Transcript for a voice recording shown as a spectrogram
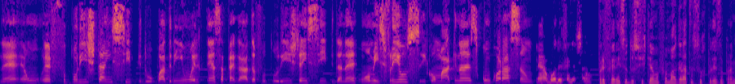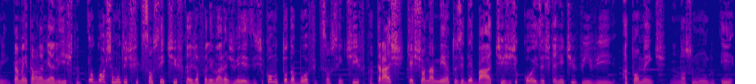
né? É um é futurista insípido. O quadrinho ele tem essa pegada futurista insípida, né? Com homens frios e com máquinas com coração. É uma boa definição. Preferência do sistema foi uma grata surpresa para mim. Também estava na minha lista. Eu gosto muito de ficção científica, já falei várias vezes. Como toda boa ficção científica, traz questionamentos e debates de coisas que a gente vive atualmente no nosso mundo. E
